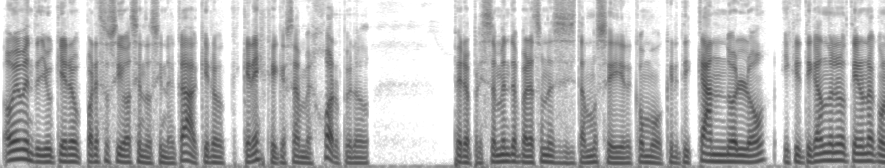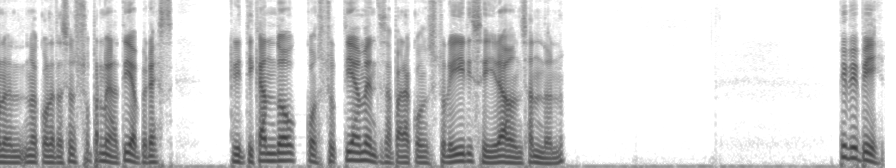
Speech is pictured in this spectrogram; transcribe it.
obviamente yo quiero, por eso sigo haciendo cine acá, quiero que crezca que sea mejor, pero, pero precisamente para eso necesitamos seguir como criticándolo y criticándolo tiene una, una connotación súper negativa, pero es criticando constructivamente, o sea, para construir y seguir avanzando, ¿no? Pi, pi, pi.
